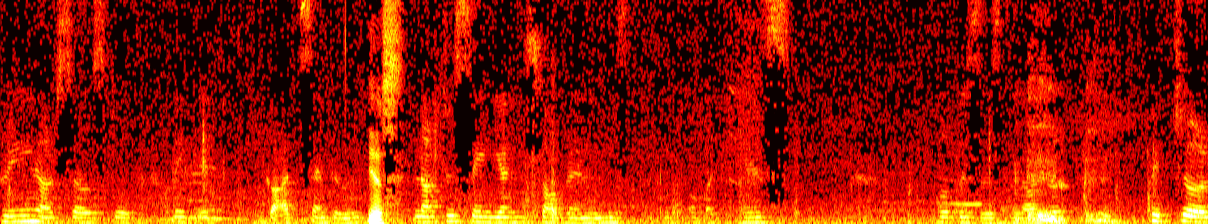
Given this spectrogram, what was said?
train ourselves to make it God centered. Yes. Not just saying, yeah, he's sovereign, he's, but his purposes, the larger picture,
